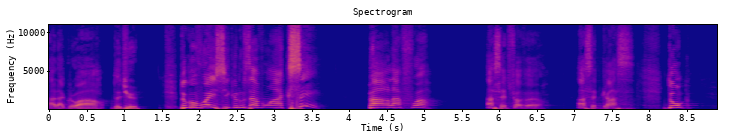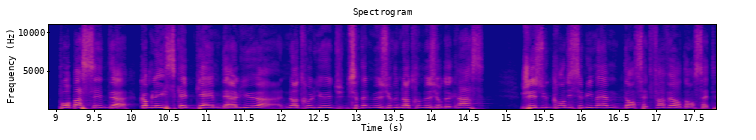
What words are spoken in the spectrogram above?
à la gloire de Dieu. Donc on voit ici que nous avons accès par la foi à cette faveur, à cette grâce. Donc, pour passer comme l'escape game d'un lieu à un autre lieu, d'une certaine mesure, une autre mesure de grâce, Jésus grandissait lui-même dans cette faveur, dans cette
